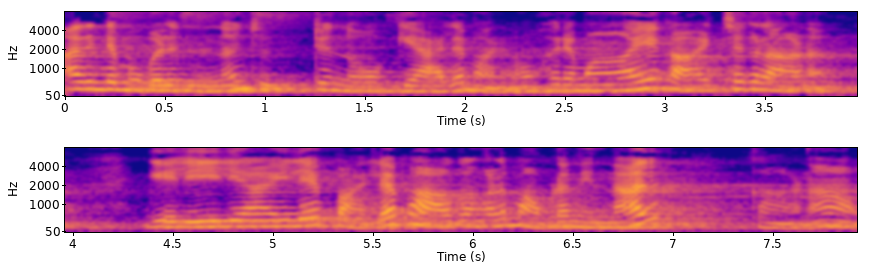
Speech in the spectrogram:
അതിന്റെ മുകളിൽ നിന്നും ചുറ്റും നോക്കിയാൽ മനോഹരമായ കാഴ്ചകളാണ്. ഗലീലിയായിലെ പല ഭാഗങ്ങളും അവിടെ നിന്നാൽ കാണാം.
